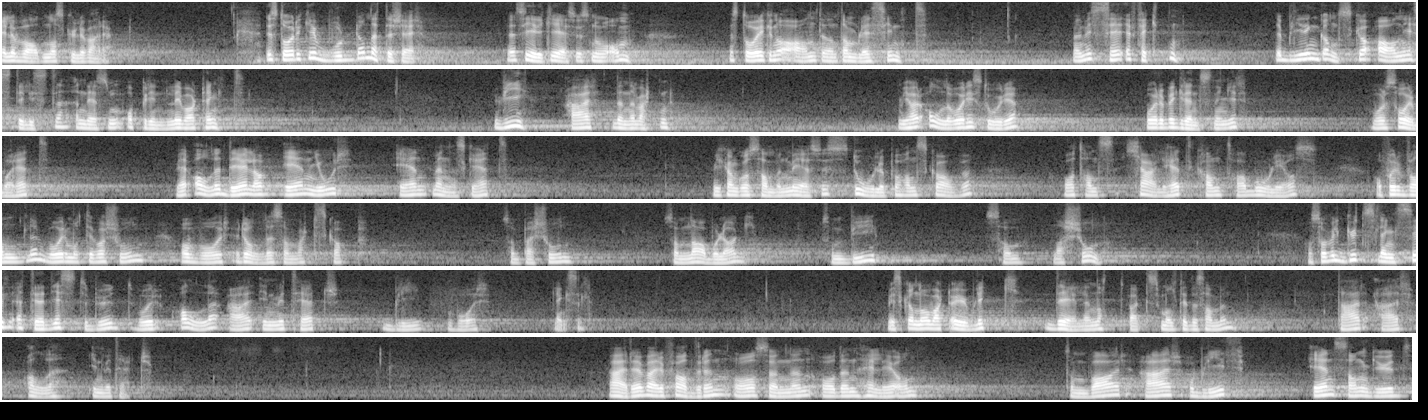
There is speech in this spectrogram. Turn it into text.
eller hva det nå skulle være. Det står ikke hvordan dette skjer. Det sier ikke Jesus noe om. Det står ikke noe annet enn at han ble sint. Men vi ser effekten. Det blir en ganske annen gjesteliste enn det som opprinnelig var tenkt. Vi er denne verten. Vi har alle vår historie, våre begrensninger, vår sårbarhet. Vi er alle del av én jord, én menneskehet. Vi kan gå sammen med Jesus, stole på hans gave, og at hans kjærlighet kan ta bolig i oss og forvandle vår motivasjon og vår rolle som vertskap. Som person, som nabolag, som by, som nasjon. Og så vil Guds lengsel etter et gjestebud hvor alle er invitert, bli vår lengsel. Vi skal nå hvert øyeblikk dele nattverdsmåltidet sammen. Der er alle invitert. Ære være Faderen og Sønnen og Den hellige ånd, som var, er og blir en sann Gud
